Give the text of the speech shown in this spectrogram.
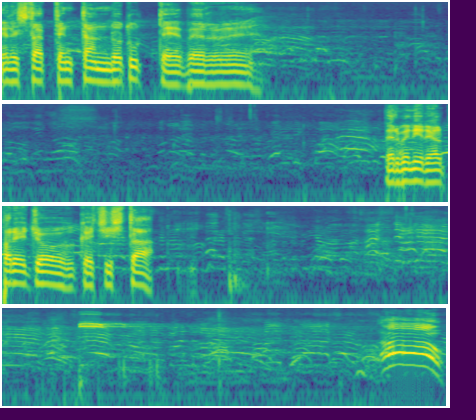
che le sta tentando tutte per eh, per venire al pareggio che ci sta! Oh!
